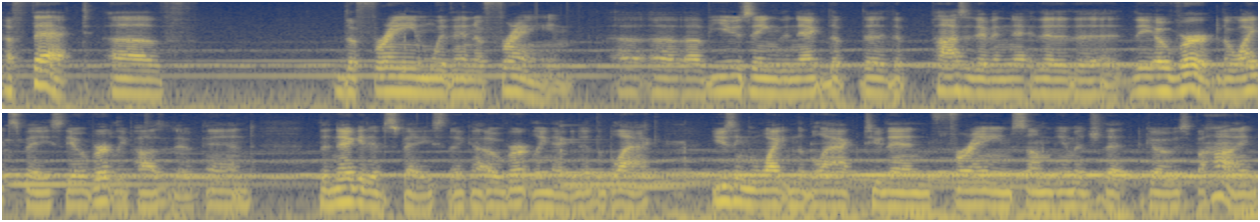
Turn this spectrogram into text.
effect of the frame within a frame uh, of, of using the neg the, the the positive and ne- the the the overt the white space the overtly positive and the negative space the overtly negative the black using the white and the black to then frame some image that goes behind.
